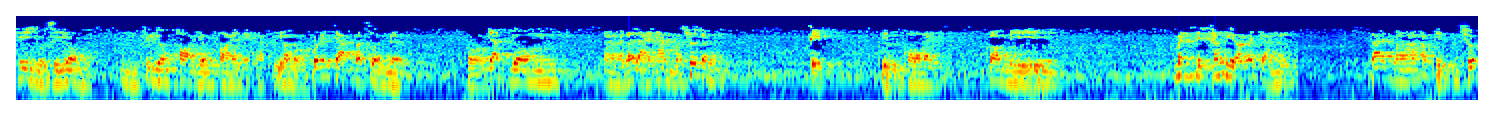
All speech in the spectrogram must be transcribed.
ที่อยู่สีลมอืมชื่อโยมพลอยโยมพลอยเลยครับครับเราบริจาคมาส่วนหนึ่งโอ้ญาติโยมเอ่อหลาย ๆ ท่านมาช่วยกันติดอืมพลอย ก็มีไม่ได้ติดครั้งเดียวนะอาจารย์ได้มาก็ติดเป็นชุด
